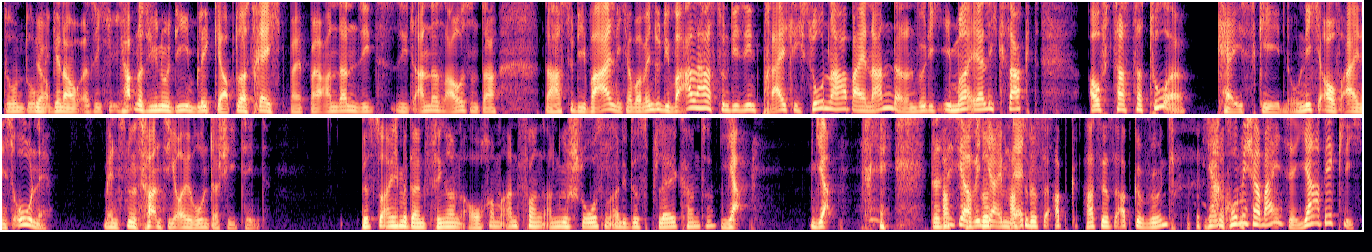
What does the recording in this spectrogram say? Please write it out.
drum, drum, ja. genau. Also, ich, ich habe natürlich nur die im Blick gehabt. Du hast recht. Bei, bei anderen sieht es anders aus und da, da hast du die Wahl nicht. Aber wenn du die Wahl hast und die sind preislich so nah beieinander, dann würde ich immer ehrlich gesagt aufs Tastatur-Case gehen und nicht auf eines ohne, wenn es nur 20 Euro Unterschied sind. Bist du eigentlich mit deinen Fingern auch am Anfang angestoßen an die Displaykante? Ja. Ja, das hast, ist ja, wird das, ja im hast Netz. Du das ab, hast du das abgewöhnt? Ja, komischerweise. Ja, wirklich.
